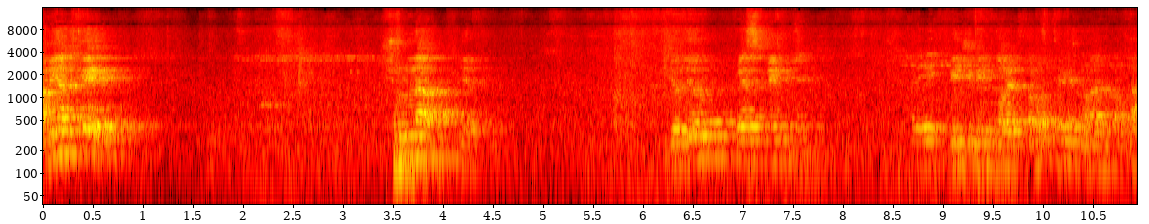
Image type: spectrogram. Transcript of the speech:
আমি আজকে শুনলাম যদিও প্রেস মিট বিজেপি দলের তরফ থেকে করার কথা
